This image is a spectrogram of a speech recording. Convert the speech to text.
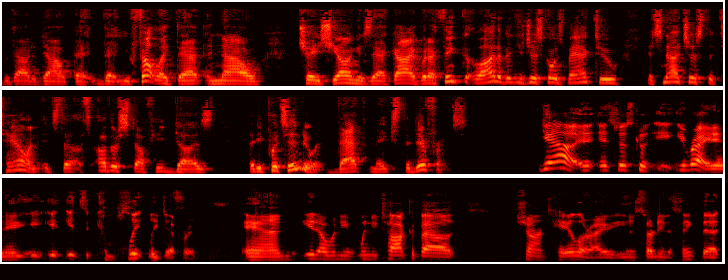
without a doubt, that that you felt like that. And now Chase Young is that guy. But I think a lot of it, it just goes back to it's not just the talent; it's the other stuff he does that he puts into it that makes the difference. Yeah, it, it's just you're right, and it, it, it's completely different. And you know, when you when you talk about Sean Taylor, I you know starting to think that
